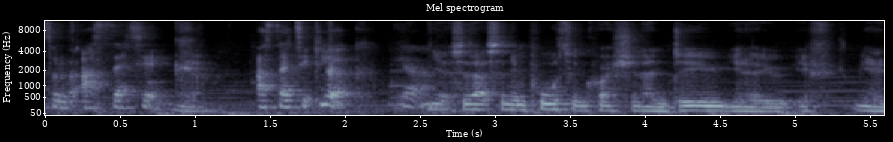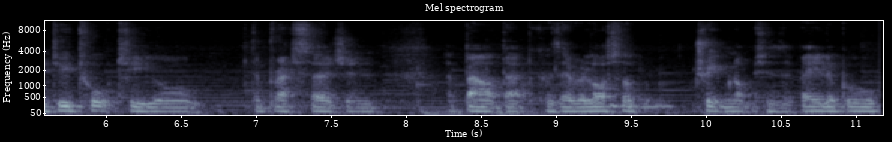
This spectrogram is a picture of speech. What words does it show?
sort of aesthetic yeah. aesthetic look? Yeah. Yeah, so that's an important question, and do you know if you know do talk to your the breast surgeon about that because there are a lot of treatment options available.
